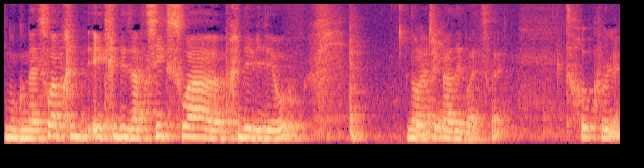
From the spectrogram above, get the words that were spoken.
Donc on a soit pris, écrit des articles, soit pris des vidéos dans la plupart des boîtes. Ouais. Trop cool.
